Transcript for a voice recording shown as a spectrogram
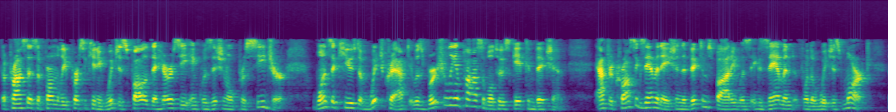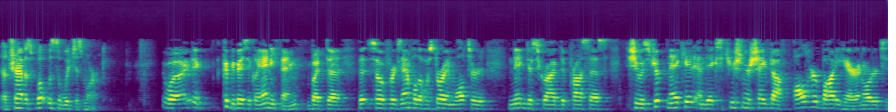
The process of formally persecuting witches followed the heresy inquisitional procedure. Once accused of witchcraft, it was virtually impossible to escape conviction. After cross examination, the victim's body was examined for the witch's mark. Now, Travis, what was the witch's mark? Well, it could be basically anything, but uh, that, so for example, the historian Walter Nigg described the process. She was stripped naked, and the executioner shaved off all her body hair in order to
